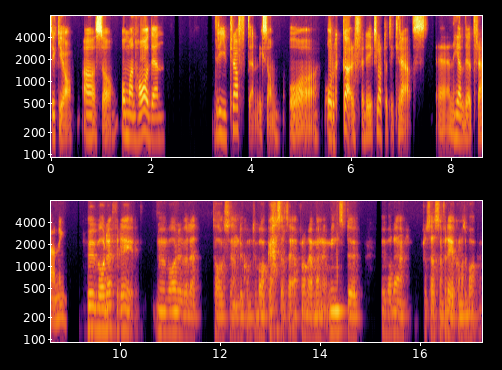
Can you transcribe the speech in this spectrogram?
tycker jag. Alltså om man har den drivkraften liksom och orkar, för det är klart att det krävs en hel del träning. Hur var det för dig? Nu var det väl ett tag sedan du kom tillbaka så att säga från det, men minns du hur var det processen för dig att komma tillbaka?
